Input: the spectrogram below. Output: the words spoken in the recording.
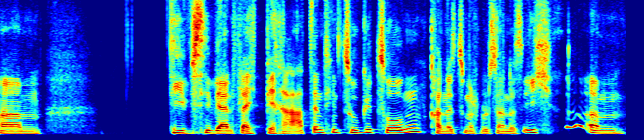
Ähm, die, sie werden vielleicht beratend hinzugezogen. Kann jetzt zum Beispiel sein, dass ich ähm,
